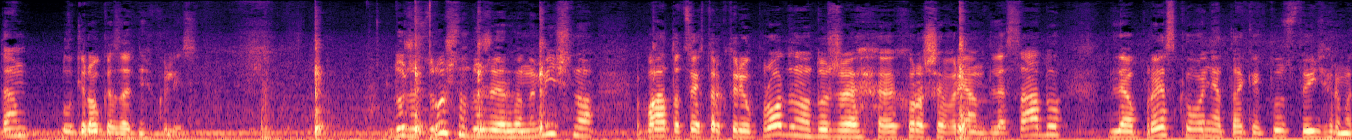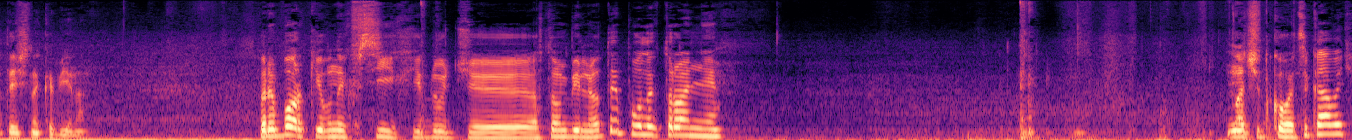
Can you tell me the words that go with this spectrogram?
там блокировка задніх коліс. Дуже зручно, дуже ергономічно. Багато цих тракторів продано, дуже е, хороший варіант для саду, для оприскування, так як тут стоїть герметична кабіна. Переборки у них всіх йдуть е, автомобільного типу електронні. Значить, кого цікавить,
